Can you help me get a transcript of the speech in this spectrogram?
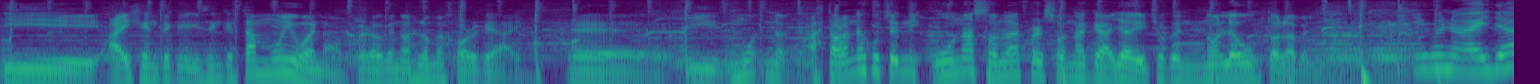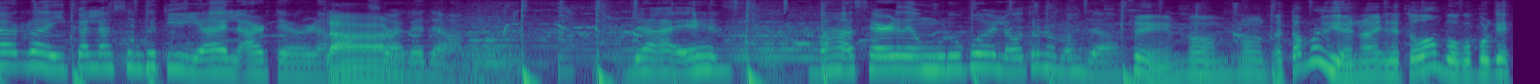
Y hay gente que dicen que está muy buena, pero que no es lo mejor que hay. Eh, y mu- no- hasta ahora no escuché ni una sola persona que haya dicho que no le gustó la película. Bueno, ahí ya radica la subjetividad del arte, ¿verdad? Claro. O sea que ya, ya es. Vas a ser de un grupo o del otro nomás ya. Sí, no, no, está muy bien, hay de todo un poco, porque,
